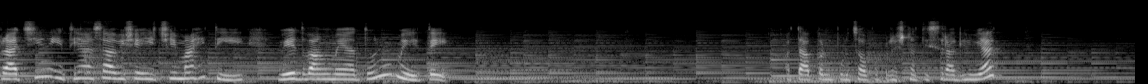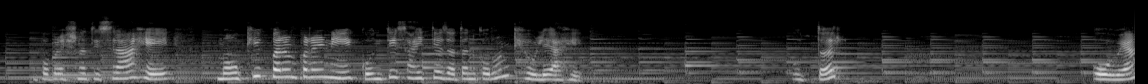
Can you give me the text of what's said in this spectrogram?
प्राचीन इतिहासाविषयीची माहिती वेदवाङ्मयातून मिळते. आता आपण पुढचा उपप्रश्न तिसरा घेऊयात. उपप्रश्न तिसरा आहे मौखिक परंपरेने कोणते साहित्य जतन करून ठेवले आहे? उत्तर ओव्या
